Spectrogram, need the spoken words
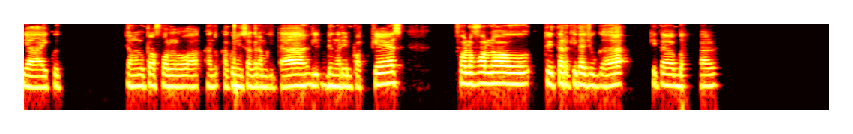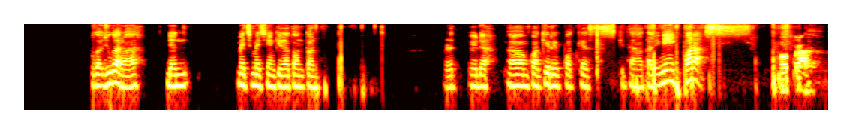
Ya ikut jangan lupa follow akun Instagram kita, dengerin podcast follow-follow Twitter kita juga. Kita bakal juga juga lah dan match-match yang kita tonton. Berarti udah um, akhiri podcast kita kali ini. Horas. Horas.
